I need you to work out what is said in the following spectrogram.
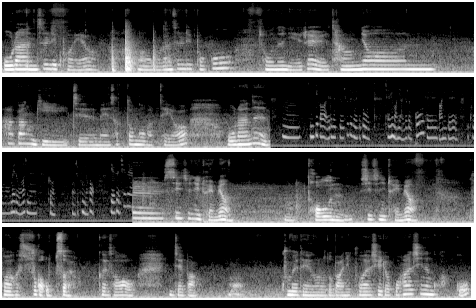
오란 슬리퍼예요. 어, 오란 슬리퍼고 저는 얘를 작년 하반기쯤에 샀던 것 같아요. 오란은 시즌이 되면 음, 더운 시즌이 되면 구할 수가 없어요. 그래서 이제 막 뭐 구매 대행으로도 많이 구하시려고 하시는 것 같고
